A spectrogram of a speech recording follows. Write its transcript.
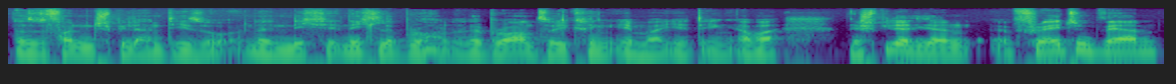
also von den Spielern, die so, ne, nicht, nicht LeBron. LeBron, so, die kriegen immer ihr Ding, aber die Spieler, die dann Free Agent werden,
